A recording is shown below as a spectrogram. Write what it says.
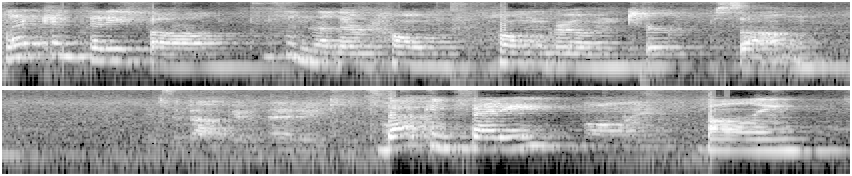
Let Confetti Fall. This is another home homegrown turf song. It's about confetti. It's about confetti. Falling. Falling.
